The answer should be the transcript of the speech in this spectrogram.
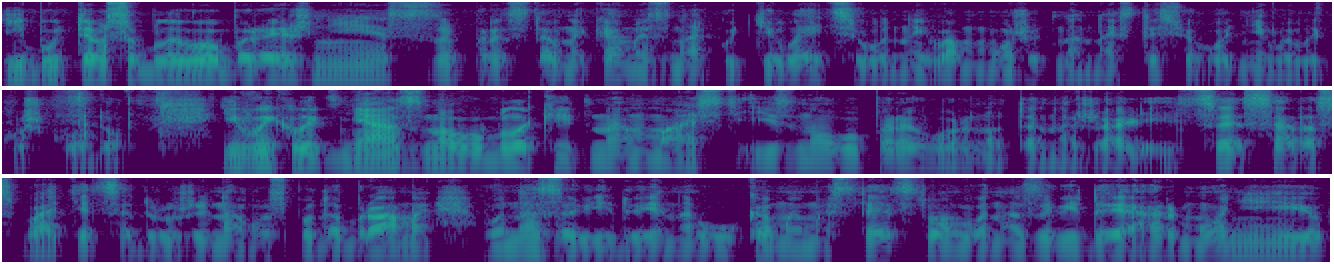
і будьте особливо обережні з представниками знаку тілець. Вони вам можуть нанести сьогодні велику шкоду. І виклик дня знову блакитна масть і знову перегорнута. На жаль, і це Сарасваті, це дружина Господа Брами. Вона завідує науками, мистецтвом, вона завідує гармонією.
